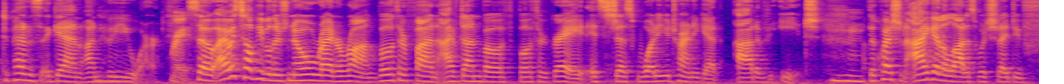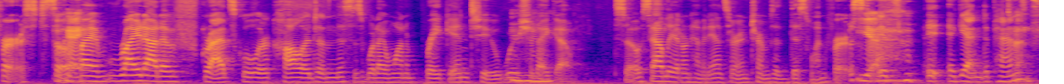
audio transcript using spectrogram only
Depends, again, on who you are. Mm-hmm. Right. So I always tell people there's no right or wrong. Both are fun. I've done both. Both are great. It's just what are you trying to get out of each? The question I get a lot is what should I do first? So Mm-hmm. Okay. if I'm right out of grad school or college and this is what I want to break into, where should I go? So sadly, I don't have an answer in terms of this one first. Yeah. It's, it again depends.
